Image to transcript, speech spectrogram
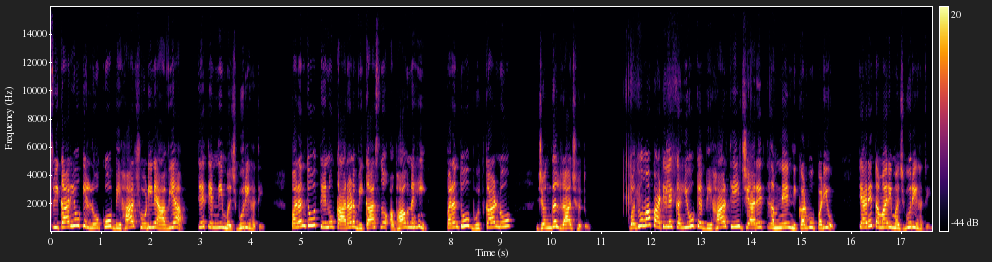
સ્વીકાર્યું કે લોકો બિહાર છોડીને આવ્યા તે તેમની મજબૂરી હતી. પરંતુ તેનું કારણ વિકાસનો અભાવ નહીં, પરંતુ ભૂતકાળનું જંગલ રાજ હતું. વધુમાં પાટીલે કહ્યું કે બિહારથી જ્યારે તમને નીકળવું પડ્યું, ત્યારે તમારી મજબૂરી હતી.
